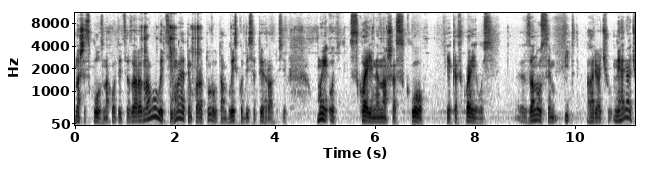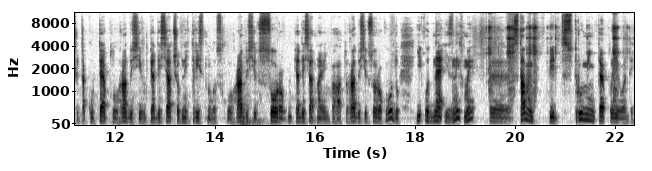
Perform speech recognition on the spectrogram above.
наше скло знаходиться зараз на вулиці, має температуру там близько 10 градусів. Ми от склеєне наше скло, яке склеїлось, заносимо під гарячу, не гарячу, таку теплу, градусів 50, щоб не тріснуло скло, градусів 40, 50 навіть багато, градусів 40 воду, і одне із них ми е, ставимо під струмінь теплої води.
